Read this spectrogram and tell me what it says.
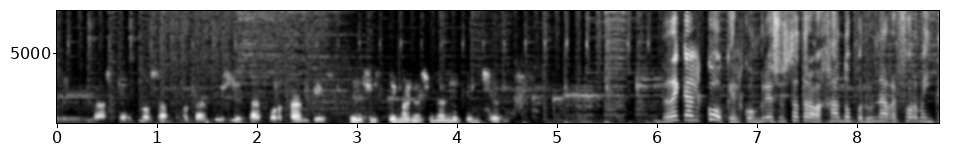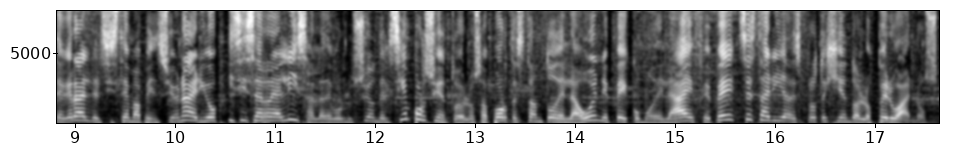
eh, los aportantes y aportantes del Sistema Nacional de Pensiones. Recalcó que el Congreso está trabajando por una reforma integral del sistema pensionario y si se realiza la devolución del 100% de los aportes tanto de la ONP como de la AFP, se estaría desprotegiendo a los peruanos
